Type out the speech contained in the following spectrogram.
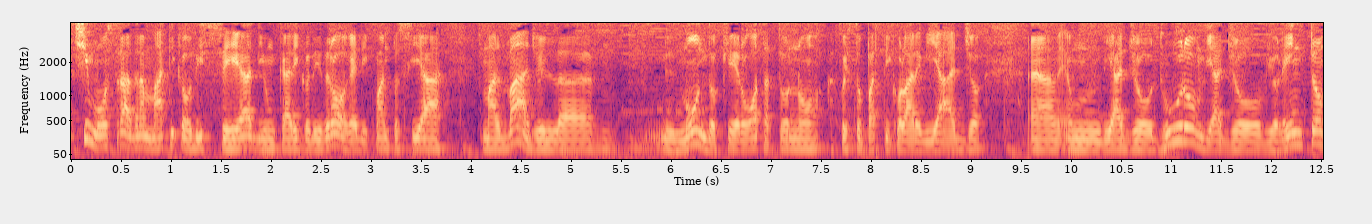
ci mostra la drammatica odissea di un carico di droga e di quanto sia malvagio il, il mondo che ruota attorno a questo particolare viaggio. Uh, è un viaggio duro, un viaggio violento,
